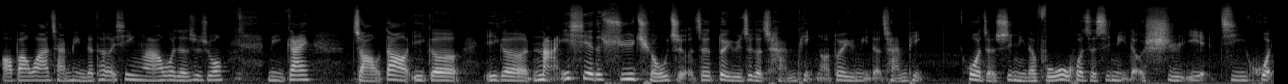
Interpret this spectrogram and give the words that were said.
哦，包括产品的特性啦，或者是说你该找到一个一个哪一些的需求者，这对于这个产品啊，对于你的产品或者是你的服务或者是你的事业机会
